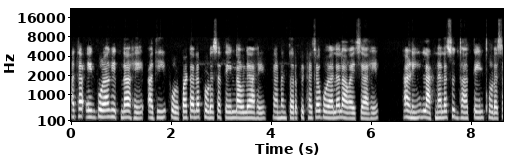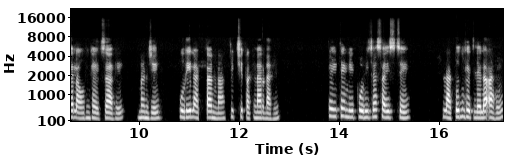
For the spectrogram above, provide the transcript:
आता एक गोळा घेतला आहे. आधी पोळपाटाला थोडस तेल लावले आहे. त्यानंतर पिठाच्या गोळ्याला लावायचे आहे. आणि लाटण्याला सुद्धा तेल थोडस लावून घ्यायचं आहे. म्हणजे पुरी लाटताना ती चिकटणार नाही. तर इथे मी पुरीच्या साईजचे लाटून घेतलेला आहे.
